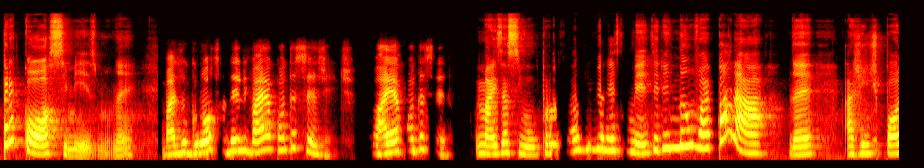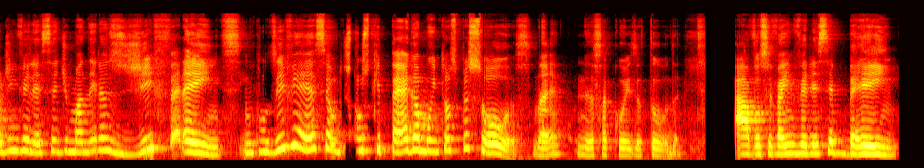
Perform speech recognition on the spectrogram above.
precoce mesmo, né? Mas o grosso dele vai acontecer, gente. Vai acontecer. Mas assim, o processo de envelhecimento ele não vai parar, né? A gente pode envelhecer de maneiras diferentes. Inclusive esse é o discurso que pega muito as pessoas, né? Nessa coisa toda. Ah, você vai envelhecer bem,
